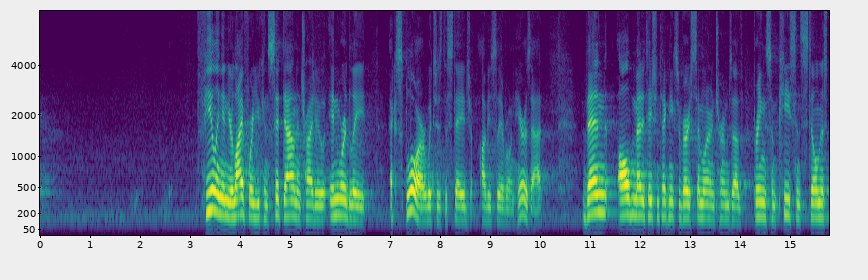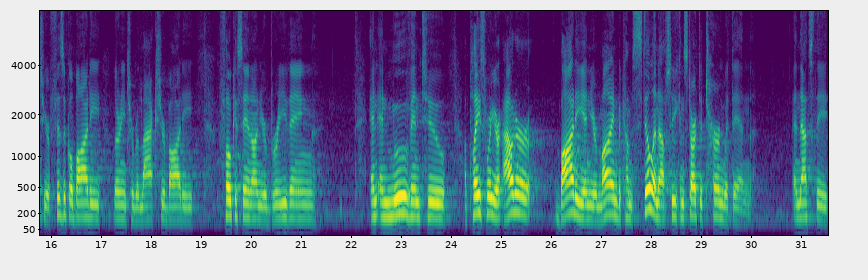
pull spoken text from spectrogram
feeling in your life where you can sit down and try to inwardly explore, which is the stage obviously everyone here is at, then all meditation techniques are very similar in terms of bringing some peace and stillness to your physical body, learning to relax your body, focus in on your breathing, and, and move into a place where your outer body and your mind becomes still enough so you can start to turn within. And that's the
